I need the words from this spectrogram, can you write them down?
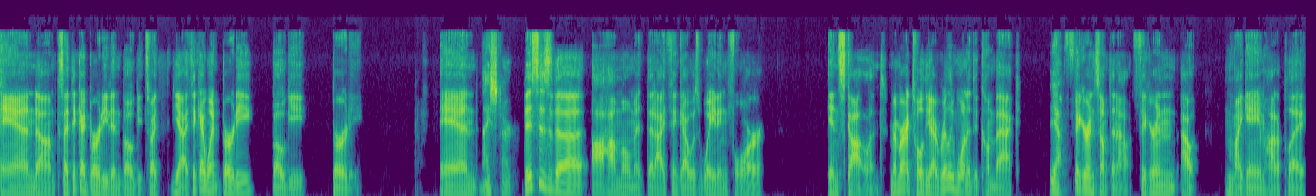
And um, because I think I birdied and bogeyed. So I yeah, I think I went birdie, bogey, birdie. And nice start. This is the aha moment that I think I was waiting for in Scotland. Remember, I told you I really wanted to come back. Yeah. Figuring something out, figuring out my game, how to play.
